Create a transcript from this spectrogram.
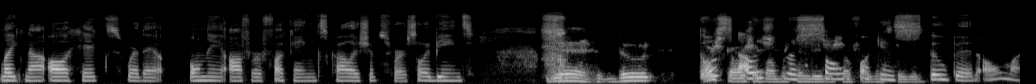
Like not all Hicks, where they only offer fucking scholarships for soybeans. Yeah, dude. Those scholarship scholarships are so, so fucking fucking stupid. stupid. Oh my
